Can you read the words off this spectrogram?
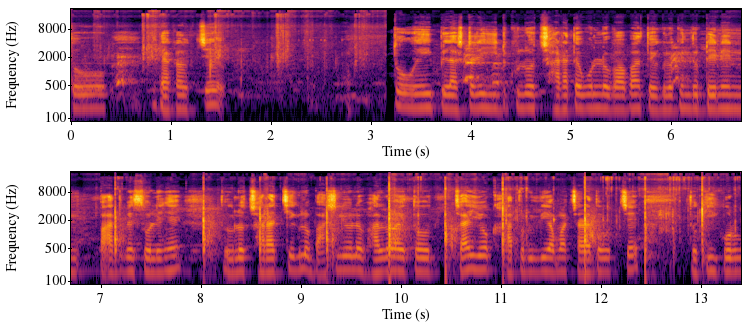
তো দেখা হচ্ছে তো এই প্লাস্টারের ইটগুলো ছাড়াতে বলল, বাবা, তো এগুলো কিন্তু টেনে পাতবে সোলিংয়ে, তো এগুলো ছাড়াচ্ছি, এগুলো বাসি হলে ভালো হয়। তো যাই হোক, হাতুড়ি দিয়ে আমার ছাড়াতে হচ্ছে। তো কি করব,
